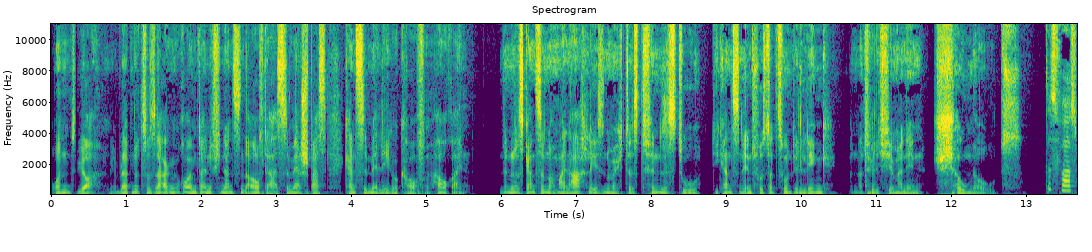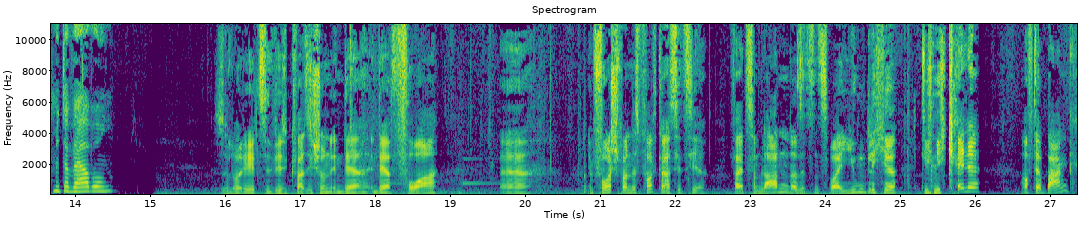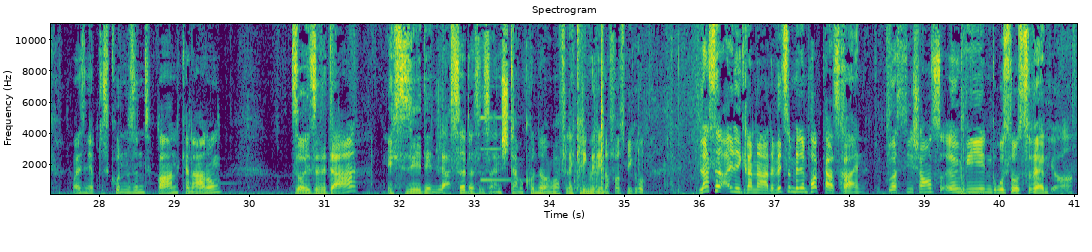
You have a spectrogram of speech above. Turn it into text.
Und ja, mir bleibt nur zu sagen, räum deine Finanzen auf, da hast du mehr Spaß, kannst du mehr Lego kaufen. Hau rein. Wenn du das Ganze nochmal nachlesen möchtest, findest du die ganzen Infos dazu und den Link. Und natürlich wie immer in den Show Notes. Das war's mit der Werbung. So Leute, jetzt sind wir quasi schon in der, in der Vor, äh, im Vorspann des Podcasts jetzt hier. Ich fahre jetzt zum Laden, da sitzen zwei Jugendliche, die ich nicht kenne, auf der Bank. Ich weiß nicht, ob das Kunden sind, waren, keine Ahnung. So, jetzt sind wir da. Ich sehe den Lasse, das ist ein Stammkunde. Aber vielleicht kriegen wir den noch vors Mikro. Lasse, alte Granate, willst du mit dem Podcast rein? Du hast die Chance, irgendwie ein Gruß loszuwerden. Ja.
